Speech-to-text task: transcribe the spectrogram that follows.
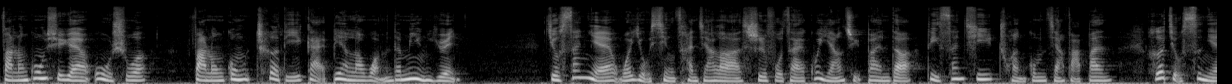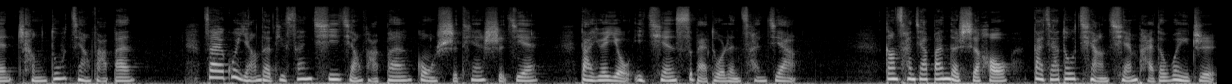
法轮功学员悟说：“法轮功彻底改变了我们的命运。”九三年，我有幸参加了师傅在贵阳举办的第三期传功讲法班和九四年成都讲法班。在贵阳的第三期讲法班共十天时间，大约有一千四百多人参加。刚参加班的时候，大家都抢前排的位置，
